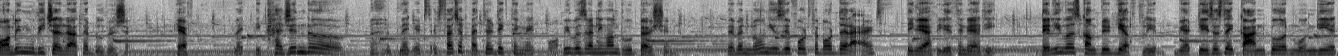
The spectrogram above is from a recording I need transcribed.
bombing movie चल रहा था दूरदर्शन. Yeah. Like imagine the like it's, it's such a pathetic thing. Like Bobby was running on Doordarshan. There were no news reports about the riots. taking place in Delhi. Delhi was completely aflame. We had places like Kanpur, Mungir,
